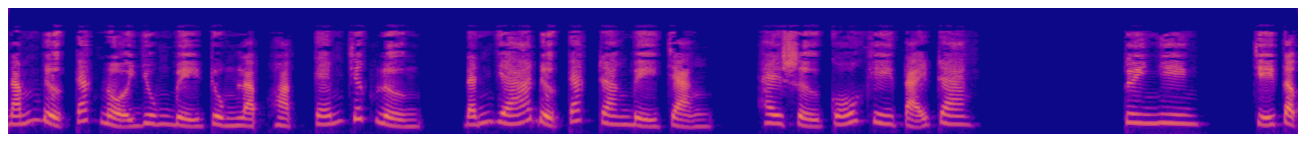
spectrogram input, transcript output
nắm được các nội dung bị trùng lập hoặc kém chất lượng, đánh giá được các trang bị chặn hay sự cố khi tải trang. Tuy nhiên, chỉ tập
